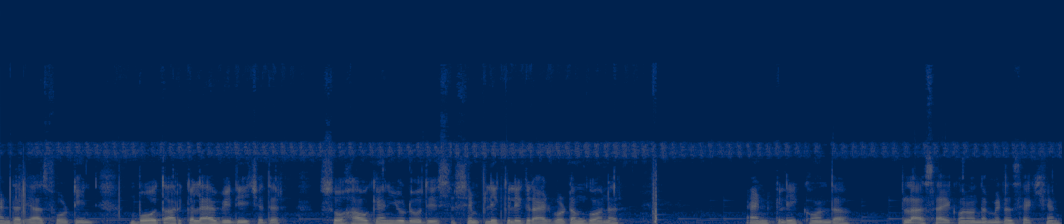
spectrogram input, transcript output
and the Riyaz 14 both are collab with each other. So how can you do this? Simply click right bottom corner and click on the plus icon on the middle section.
